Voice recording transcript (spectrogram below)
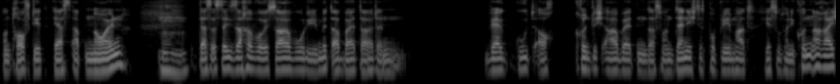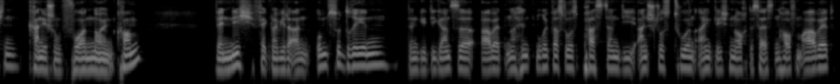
und drauf steht erst ab neun. Mhm. Das ist die Sache, wo ich sage, wo die Mitarbeiter dann wäre gut auch gründlich arbeiten, dass man dann nicht das Problem hat, jetzt muss man die Kunden erreichen, kann ich schon vor neun kommen. Wenn nicht, fängt man wieder an umzudrehen, dann geht die ganze Arbeit nach hinten rückwärts los, passt dann die Anschlusstouren eigentlich noch, das heißt ein Haufen Arbeit,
